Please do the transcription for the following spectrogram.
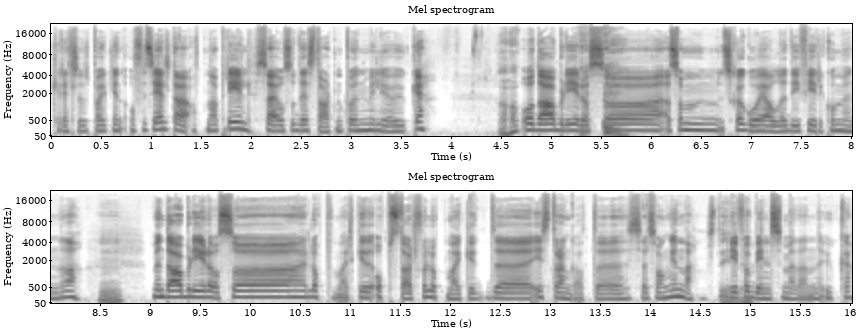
kretsløpsparken offisielt, da, 18. april, så er også det starten på en miljøuke. Aha. Og da blir også Som skal gå i alle de fire kommunene, da. Mm. Men da blir det også oppstart for loppemarked eh, i Strandgatesesongen, da. Stilig. I forbindelse med den uka.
